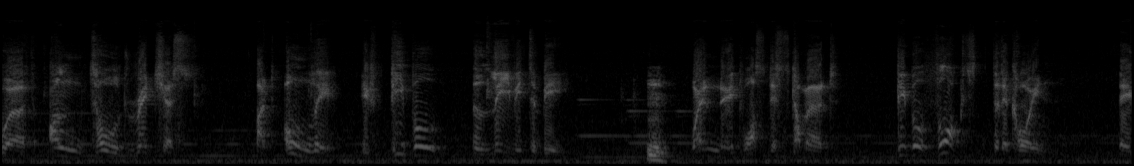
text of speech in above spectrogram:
Worth untold riches, but only if people believe it to be. Hmm. When it was discovered, people flocked to the coin. They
